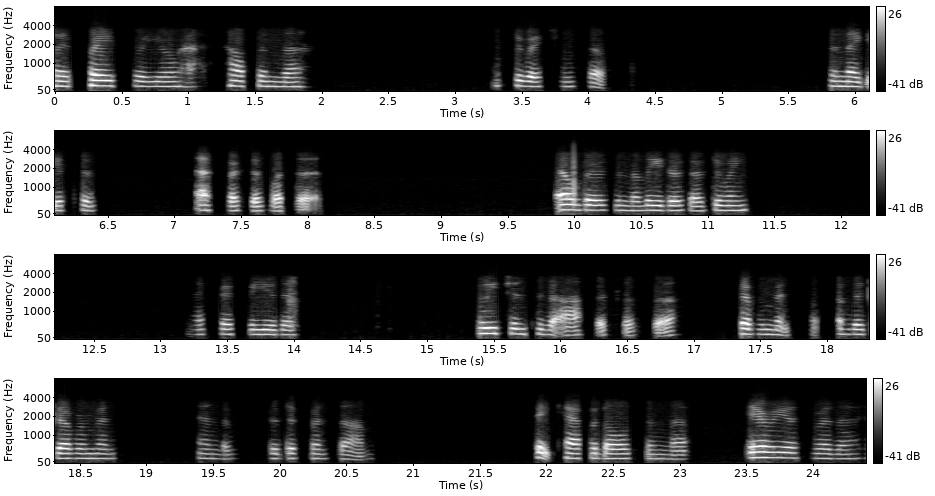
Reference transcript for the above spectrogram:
I pray for your help in the situations of the negative aspect of what the elders and the leaders are doing. And I pray for you to reach into the office of the government of the government and the, the different um, state capitals and the areas where the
